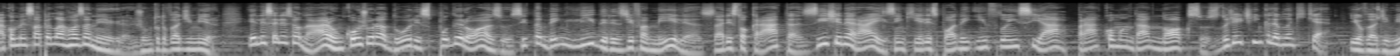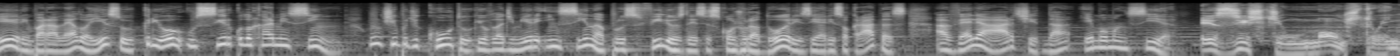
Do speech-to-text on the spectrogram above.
A começar pela Rosa Negra, junto do Vladimir. Eles selecionaram conjuradores poderosos e também líderes de famílias, aristocratas e generais em que eles podem influenciar para comandar Noxus, do jeitinho que LeBlanc quer. E o Vladimir, em paralelo a isso, criou o Círculo Carmesim, um tipo de culto que o Vladimir ensina para os filhos desses conjuradores e aristocratas a velha arte da hemomancia. Existe um monstro em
